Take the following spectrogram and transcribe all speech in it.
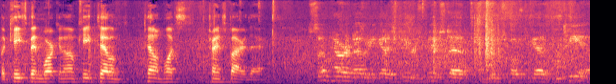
But Keith's been working on, Keith, tell him, tell him what's transpired there. Somehow or another, he got his figures mixed up, and he was supposed to get it from ten,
